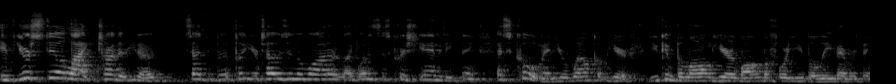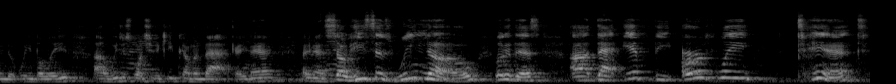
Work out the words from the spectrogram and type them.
if you're still like trying to, you know, put your toes in the water, like what is this Christianity thing? That's cool, man. You're welcome here. You can belong here long before you believe everything that we believe. Uh, we just want you to keep coming back. Amen. Amen. So he says, we know. Look at this. Uh, that if the earthly tent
